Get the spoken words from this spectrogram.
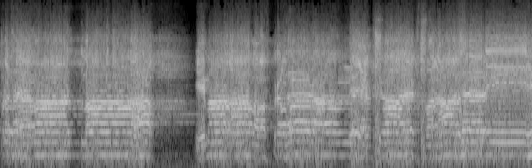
प्रथमात्मा। इमा आवः प्रभराङ्गयक्ष्मालक्ष्मनाशरीः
